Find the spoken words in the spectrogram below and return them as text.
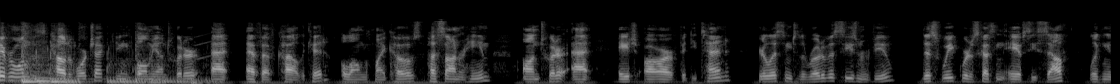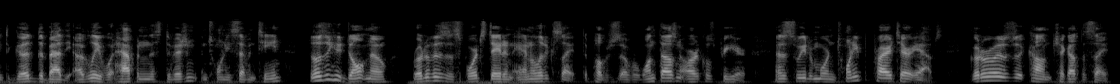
Hey everyone, this is Kyle Dvorak. You can follow me on Twitter at FFKyleTheKid, along with my co-host Hassan Rahim on Twitter at HRR5010. You're listening to the RotoViz Season Review. This week we're discussing the AFC South, looking at the good, the bad, the ugly of what happened in this division in 2017. For those of you who don't know, RotoViz is a sports data and analytics site that publishes over 1,000 articles per year and has a suite of more than 20 proprietary apps. Go to rotoviz.com, check out the site.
